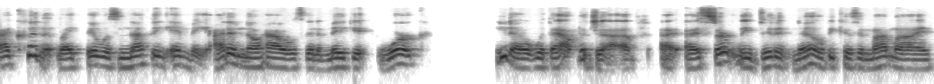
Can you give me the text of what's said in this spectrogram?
I couldn't, like, there was nothing in me. I didn't know how I was going to make it work, you know, without the job. I, I certainly didn't know because in my mind,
